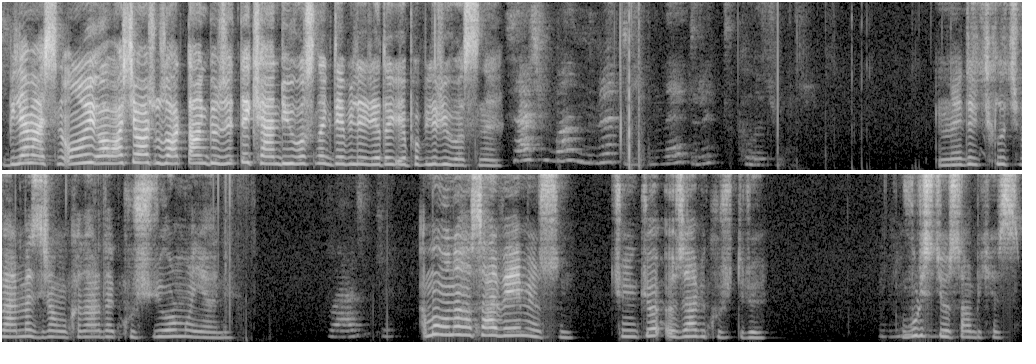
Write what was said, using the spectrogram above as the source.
Bilemezsin. Onu yavaş yavaş uzaktan gözetle kendi yuvasına gidebilir ya da yapabilir yuvasını. Sen şimdi bana red kılıç ver. Nedir kılıç vermez İran o kadar da kuş yorma yani. Ki. Ama ona hasar veremiyorsun. Çünkü özel bir kuş türü. Vur istiyorsan bir kez.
